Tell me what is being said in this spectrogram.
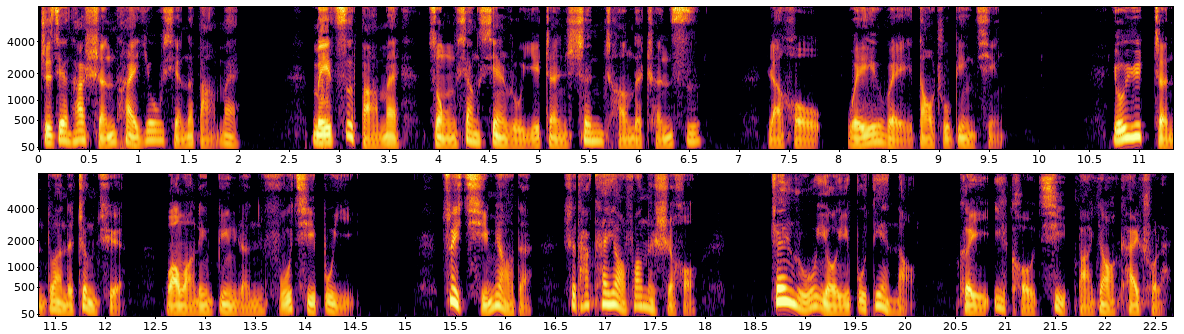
只见他神态悠闲地把脉。每次把脉，总像陷入一阵深长的沉思，然后娓娓道出病情。由于诊断的正确，往往令病人服气不已。最奇妙的是，他开药方的时候，真如有一部电脑，可以一口气把药开出来。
